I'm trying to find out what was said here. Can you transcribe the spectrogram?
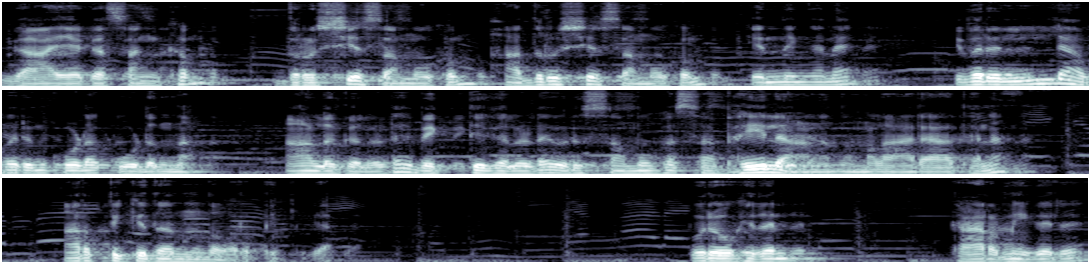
ഗായക സംഘം ദൃശ്യ സമൂഹം അദൃശ്യ സമൂഹം എന്നിങ്ങനെ ഇവരെല്ലാവരും കൂടെ കൂടുന്ന ആളുകളുടെ വ്യക്തികളുടെ ഒരു സമൂഹ സഭയിലാണ് നമ്മൾ ആരാധന അർപ്പിക്കുന്നതെന്ന് ഓർപ്പിക്കുക. പുരോഹിതൻ കാർമ്മികർ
